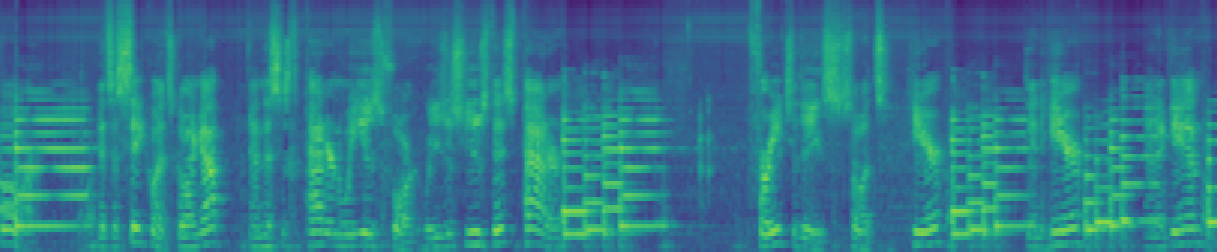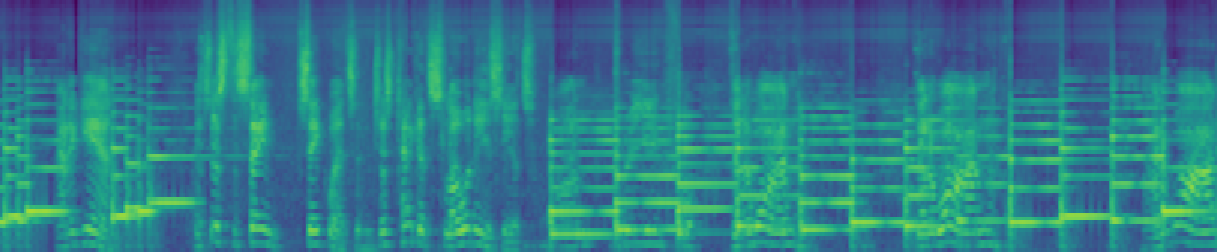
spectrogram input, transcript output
four. It's a sequence going up, and this is the pattern we use for it. We just use this pattern for each of these. So it's here, then here, and again, and again. It's just the same sequence, and just take it slow and easy. It's one, three, four, then a one, then a one, and a one,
